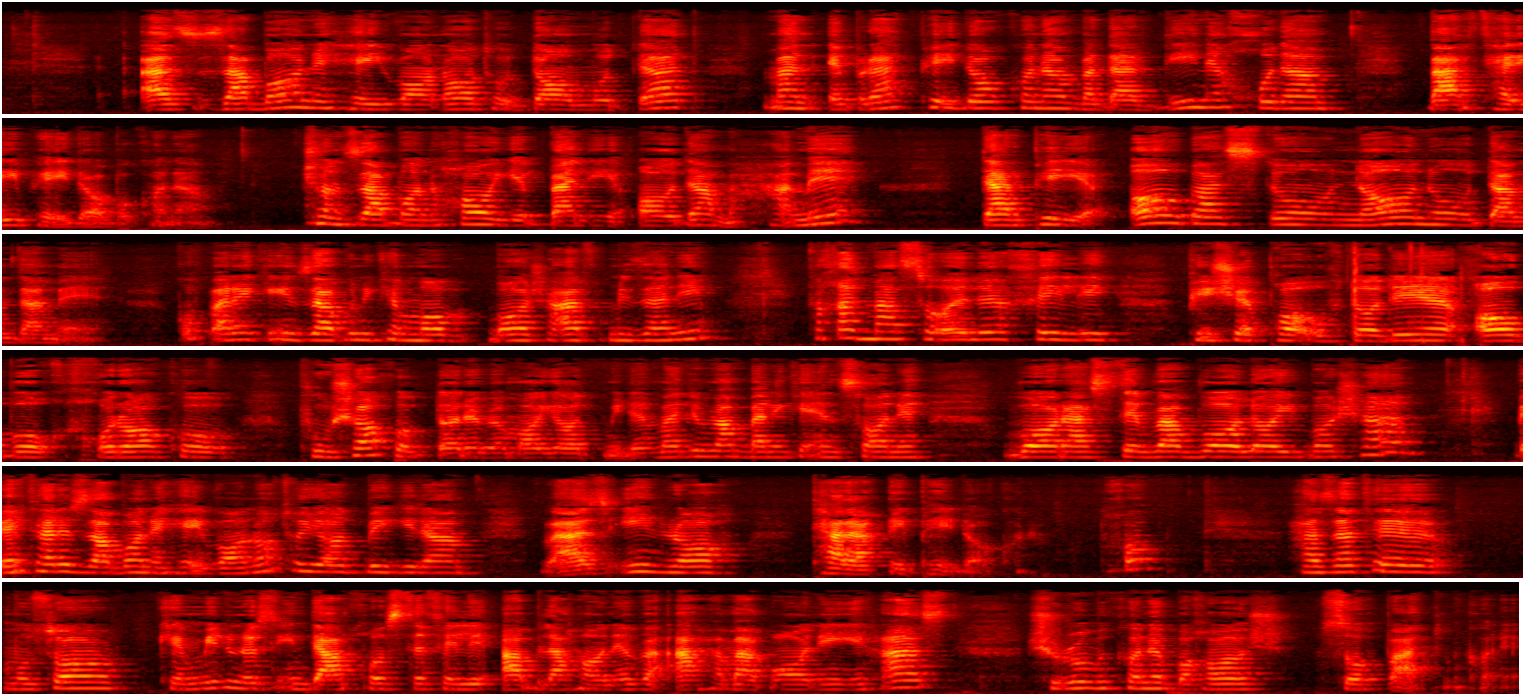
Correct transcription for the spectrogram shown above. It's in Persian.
از زبان حیوانات و دامدت من عبرت پیدا کنم و در دین خودم برتری پیدا بکنم. چون زبانهای بنی آدم همه در پی آب است و نان و دمدمه. گفت برای اینکه این زبونی که ما باش حرف می‌زنیم فقط مسائل خیلی پیش پا افتاده آب و خوراک و پوشاک داره به ما یاد میده. ولی من برای اینکه انسان وارسته و والایی باشم بهتر زبان حیوانات رو یاد بگیرم و از این راه ترقی پیدا کنم. خب حضرت موسی که می‌دونست این درخواست خیلی ابلهانه و احمقانه ای هست شروع می‌کنه باهاش صحبت می‌کنه.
